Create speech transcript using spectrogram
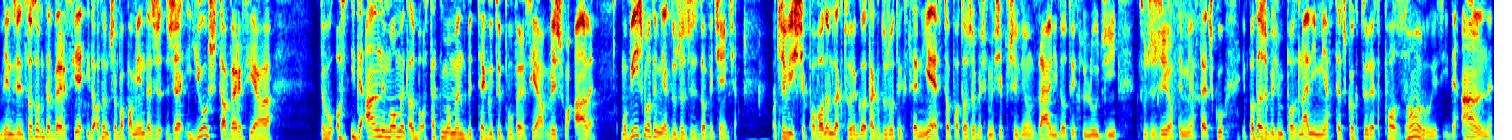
więc, więc to są te wersje i to o tym trzeba pamiętać, że, że już ta wersja to był idealny moment albo ostatni moment, by tego typu wersja wyszła, ale mówiliśmy o tym, jak dużo rzeczy jest do wycięcia. Oczywiście, powodem, dla którego tak dużo tych scen jest, to po to, żebyśmy się przywiązali do tych ludzi, którzy żyją w tym miasteczku i po to, żebyśmy poznali miasteczko, które z pozoru jest idealne,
